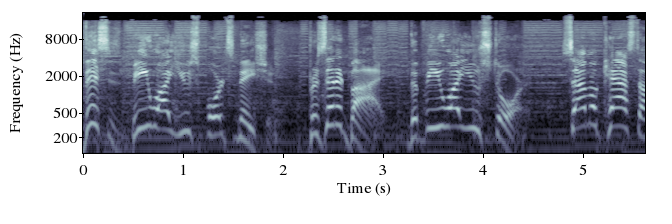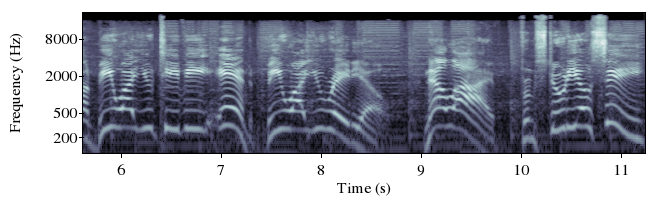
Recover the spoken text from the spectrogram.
This is BYU Sports Nation, presented by The BYU Store. Simulcast on BYU TV and BYU Radio. Now live from Studio C,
